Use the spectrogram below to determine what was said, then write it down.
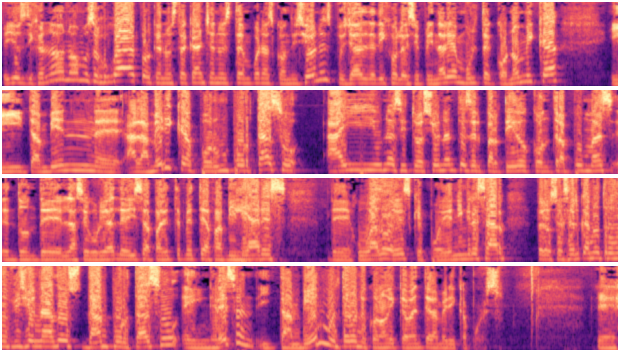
Ellos dijeron, no, no vamos a jugar porque nuestra cancha no está en buenas condiciones. Pues ya le dijo la disciplinaria, multa económica y también eh, al América por un portazo. Hay una situación antes del partido contra Pumas en donde la seguridad le dice aparentemente a familiares de jugadores que podían ingresar, pero se acercan otros aficionados, dan portazo e ingresan y también multaron económicamente al América por eso. Eh,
